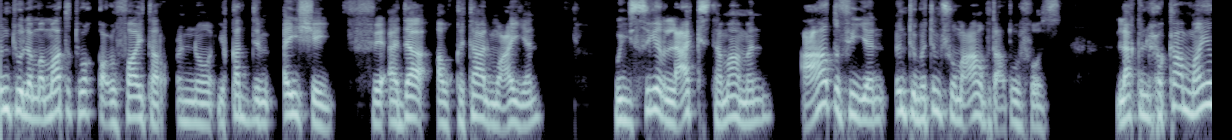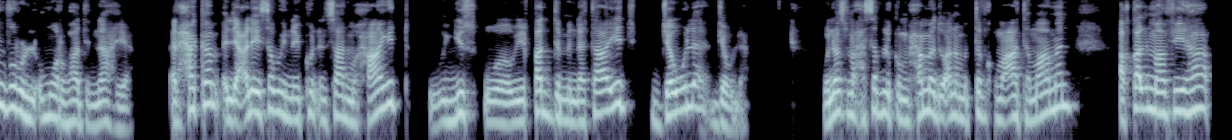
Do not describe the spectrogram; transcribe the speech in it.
أنتم لما ما تتوقعوا fighter إنه يقدم أي شيء في أداء أو قتال معين ويصير العكس تماما عاطفيا أنتم بتمشوا معاه وبتعطوه الفوز. لكن الحكام ما ينظروا للأمور بهذه الناحية. الحكم اللي عليه يسوي إنه يكون إنسان محايد ويقدم النتائج جولة جولة. ونفس ما حسب لكم محمد وأنا متفق معاه تماما أقل ما فيها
